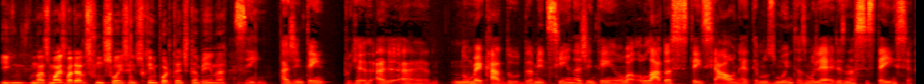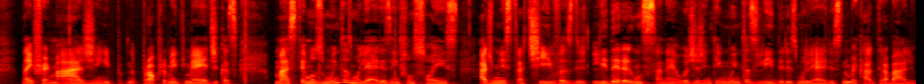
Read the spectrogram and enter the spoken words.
E nas mais variadas funções, é isso que é importante também, né? Sim. A gente tem porque a, a, no mercado da medicina a gente tem o, o, lado assistencial, né? Temos muitas mulheres na assistência, na enfermagem e propriamente médicas, mas temos muitas mulheres em funções administrativas, de liderança, né? Hoje a gente tem muitas líderes mulheres no mercado de trabalho,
